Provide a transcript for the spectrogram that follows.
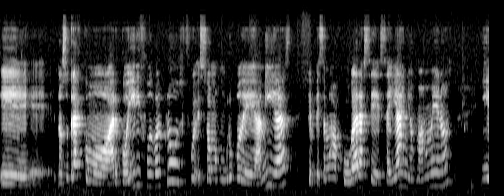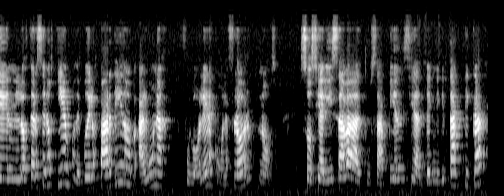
Eh, nosotras como Arcoíris Fútbol Club somos un grupo de amigas que empezamos a jugar hace seis años más o menos y en los terceros tiempos, después de los partidos, algunas futboleras como la Flor nos socializaba su sapiencia técnica y táctica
